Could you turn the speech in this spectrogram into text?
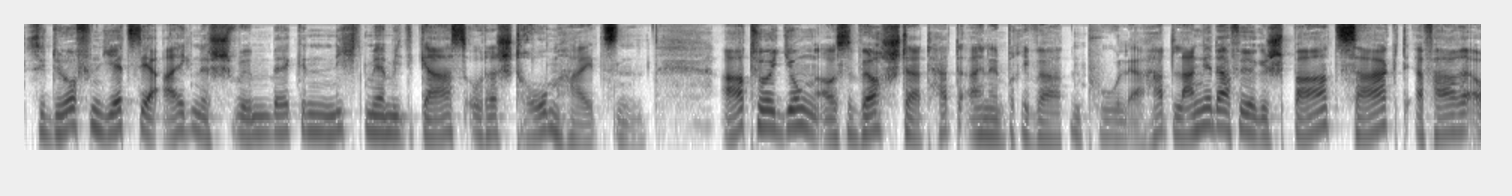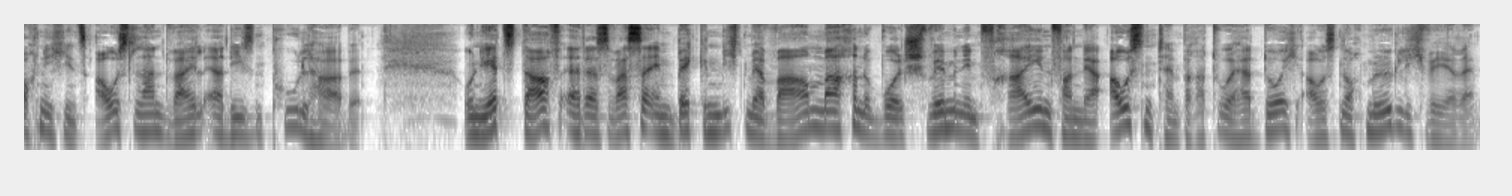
Sie dürfen jetzt ihr eigenes Schwimmbecken nicht mehr mit Gas oder Strom heizen. Arthur Jung aus Wörstadt hat einen privaten Pool. Er hat lange dafür gespart, sagt, er fahre auch nicht ins Ausland, weil er diesen Pool habe. Und jetzt darf er das Wasser im Becken nicht mehr warm machen, obwohl Schwimmen im Freien von der Außentemperatur her durchaus noch möglich wäre.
